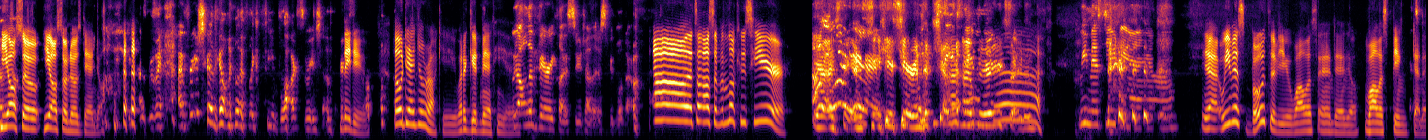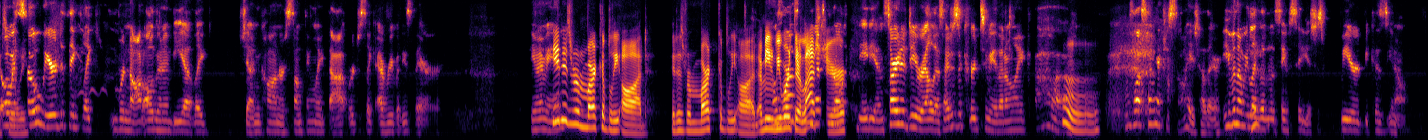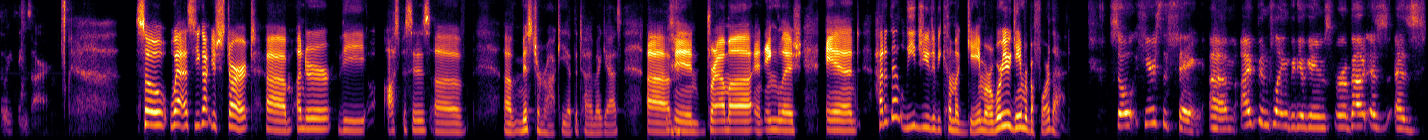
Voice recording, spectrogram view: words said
He also he also knows Daniel. say, I'm pretty sure they only live like a few blocks from each other. They do. Oh, Daniel Rocky, what a good man he is. We all live very close to each other, as people know. Oh, that's awesome! And look who's here. Oh, yeah, I see, are I see he's here in the Say chat. I'm name very again. excited. We miss you, Daniel. Yeah, we miss both of you, Wallace and Daniel. Wallace being Dennis, oh, really. it's so weird to think like we're not all gonna be at like Gen Con or something like that. We're just like everybody's there. You know what I mean? It is remarkably odd. It is remarkably odd. I mean, When we weren't there time we got last to meet all year. the Canadians. Sorry to derail this. I just occurred to me that I'm like, ah, Hmm. when was the last time we actually saw each other? Even though we like live in the same city, it's just weird because you know the way things are. So, Wes, you got your start um, under the auspices of of Mr. Rocky at the time, I guess, uh, in drama and English. And how did that lead you to become a gamer? Or were you a gamer before that? So here's the thing. Um, I've been playing video games for about as as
